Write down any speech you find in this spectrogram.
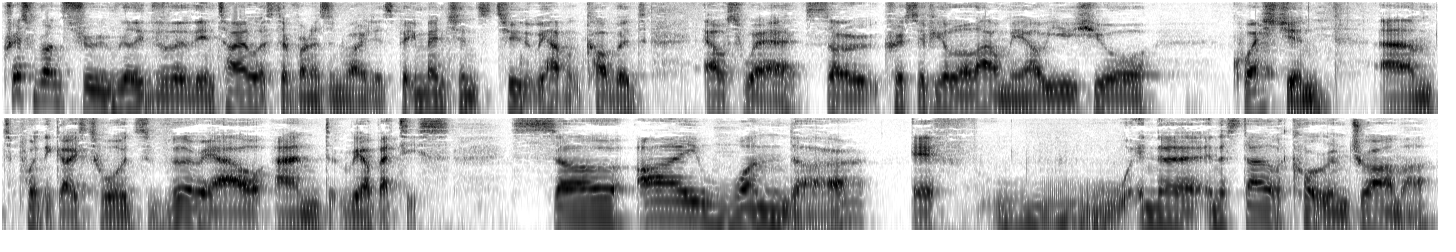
Chris runs through really the, the entire list of runners and riders, but he mentions two that we haven't covered elsewhere. So, Chris, if you'll allow me, I'll use your question um, to point the guys towards Villarreal and Real Betis. So I wonder if, in the in the style of a courtroom drama,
